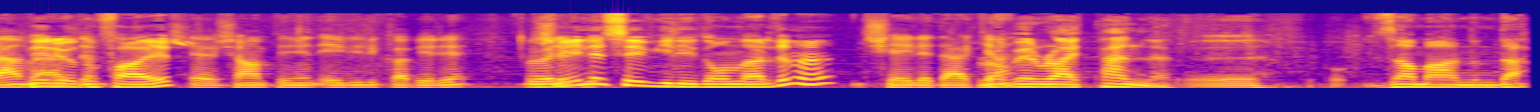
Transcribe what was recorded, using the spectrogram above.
ben veriyordum verdim. Fahir. Ee, Şampen'in evlilik haberi. Böyle Şeyle bir sevgiliydi onlar değil mi? şeyle derken. Robin Wright Penn'le. Ee, zamanında.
